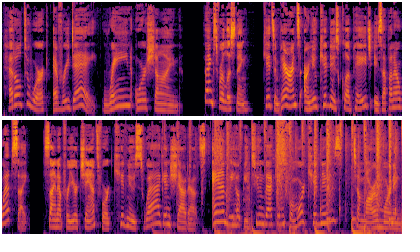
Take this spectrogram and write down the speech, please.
pedal to work every day, rain or shine. Thanks for listening. Kids and parents, our new Kid News Club page is up on our website. Sign up for your chance for Kid News swag and shoutouts. And we hope you tune back in for more Kid News tomorrow morning.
